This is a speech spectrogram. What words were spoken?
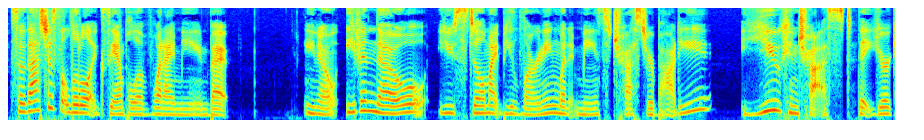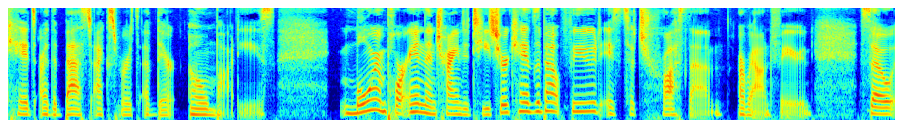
So that's just a little example of what I mean. But, you know, even though you still might be learning what it means to trust your body, you can trust that your kids are the best experts of their own bodies. More important than trying to teach your kids about food is to trust them around food. So,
